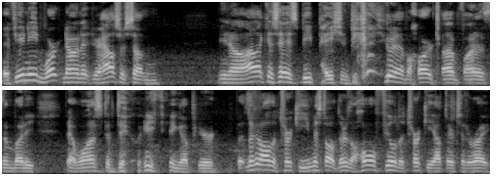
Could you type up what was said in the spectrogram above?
If you need work done at your house or something, you know, all I can say is be patient because you're gonna have a hard time finding somebody that wants to do anything up here. But look at all the turkey. You missed all. There's a whole field of turkey out there to the right.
